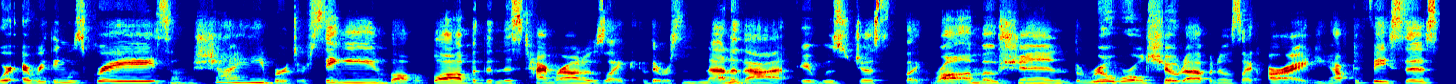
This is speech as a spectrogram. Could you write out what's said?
where everything was great, sun was shiny, birds are singing, blah, blah, blah. But then this time around, it was like there was none of that. It was just like raw emotion. The real world showed up and it was like, all right, you have to face this.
